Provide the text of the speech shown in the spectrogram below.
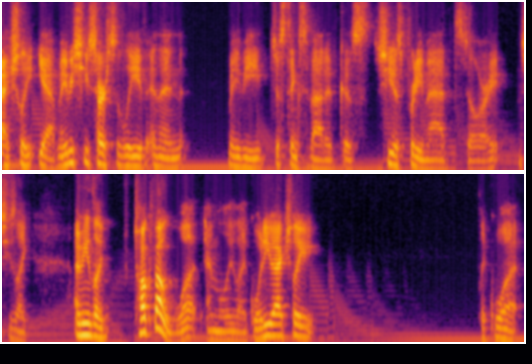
actually, yeah, maybe she starts to leave and then maybe just thinks about it because she is pretty mad still, right? She's like, I mean, like, talk about what, Emily? Like, what do you actually, like, what?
